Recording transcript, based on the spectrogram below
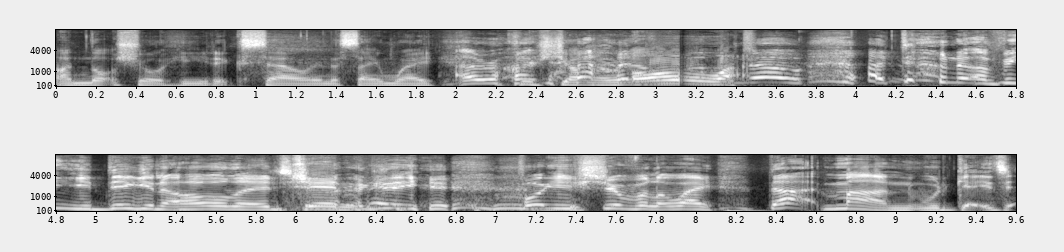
I'm not sure he'd excel in the same way All right. Cristiano Ronaldo. Oh, I- no, I don't know. I think you're digging a hole there, Jim. Put your shovel away. That man would get into,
